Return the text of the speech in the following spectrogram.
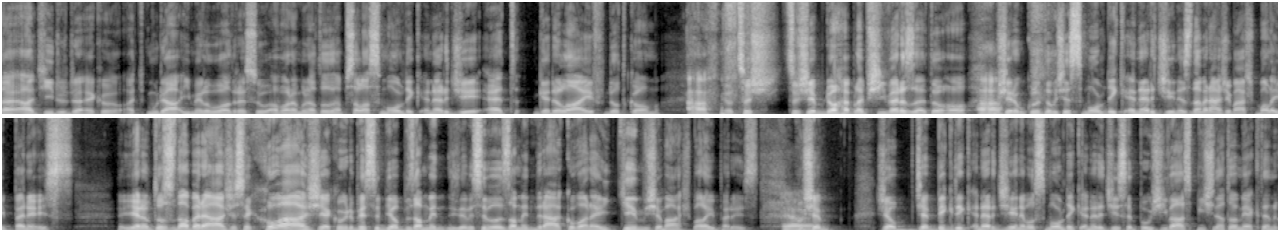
ta, ať, jí doda, jako, ať mu dá e-mailovou adresu a ona mu na to napsala smalldickenergy at getalive.com, Aha. Jo, což, což je mnohem lepší verze toho. Aha. Už jenom kvůli tomu, že small dick energy neznamená, že máš malý penis, jenom to znamená, že se chováš, jako kdyby si, měl zamit, kdyby si byl zamindrákovaný tím, že máš malý penis. Jo, Ovšem, že, že big dick energy nebo small dick energy se používá spíš na tom, jak ten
